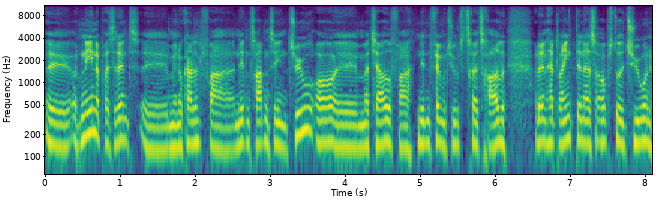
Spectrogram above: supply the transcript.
Øh, og den ene er præsident øh, Menocal fra 1913 til 21, og øh, Machado fra 1925 til 33. Og den her drink, den er altså opstået i 20'erne.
